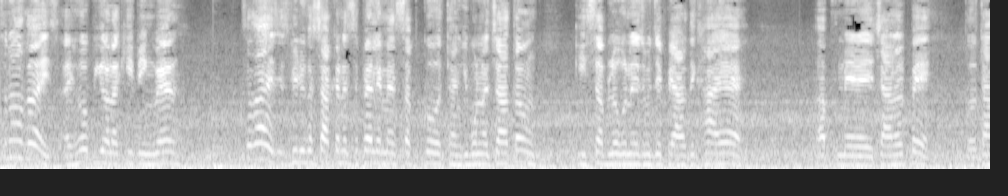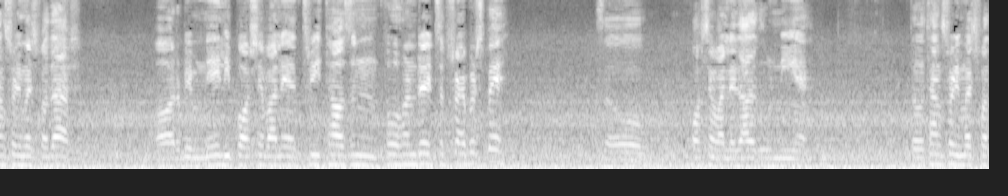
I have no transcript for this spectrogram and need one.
So now guys, I hope you all are keeping well. So guys, इस वीडियो को स्टार्ट करने से पहले मैं सबको थैंक यू बोलना चाहता हूँ कि सब लोगों ने मुझे प्यार दिखाया है अपने चैनल पे तो थैंक्स वेरी मच फॉर और अभी हम नेली पहुँचने वाले हैं 3400 सब्सक्राइबर्स पे। सो so, पहुँचने वाले ज़्यादा दूर नहीं है। तो थैंक्स वेरी मच फॉर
